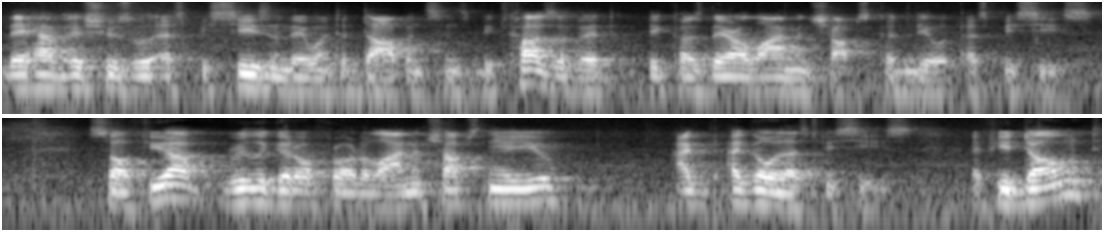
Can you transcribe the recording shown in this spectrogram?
they have issues with SPCs and they went to Dobinson's because of it, because their alignment shops couldn't deal with SPCs. So if you have really good off-road alignment shops near you, I, I go with SPCs. If you don't,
